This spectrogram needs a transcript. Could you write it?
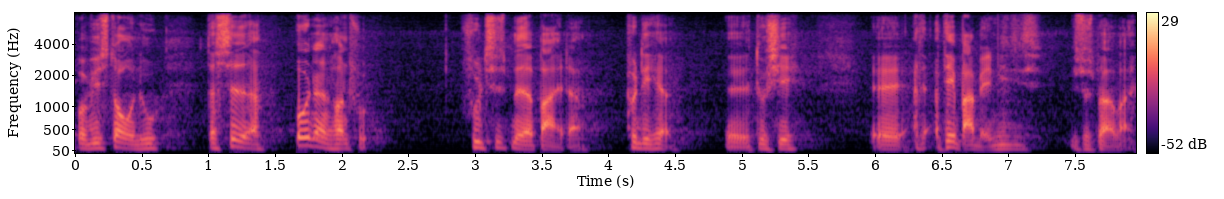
hvor vi står nu, der sidder under en håndfuld fuldtidsmedarbejdere på det her øh, dossier. Øh, og det- er bare vanvittigt, hvis du spørger mig.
